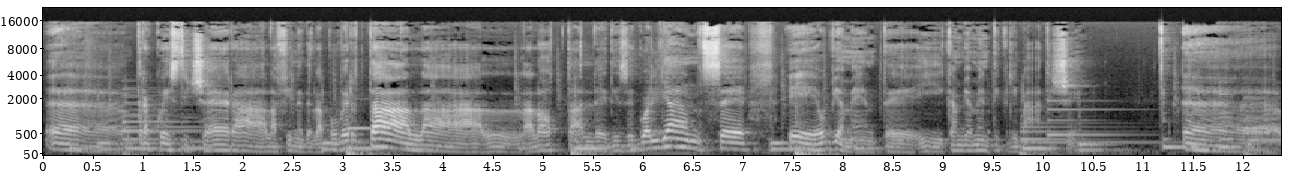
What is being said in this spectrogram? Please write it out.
Uh, tra questi c'era la fine della povertà, la, la lotta alle diseguaglianze e ovviamente i cambiamenti climatici. Eh,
